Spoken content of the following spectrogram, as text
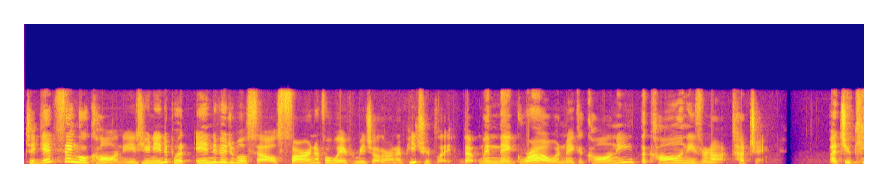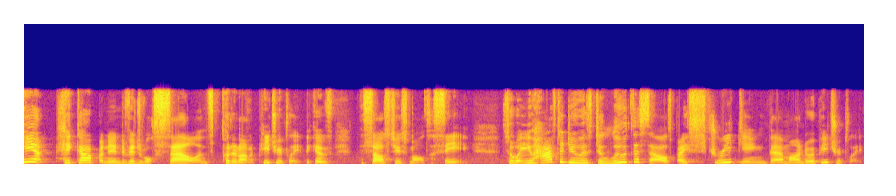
To get single colonies, you need to put individual cells far enough away from each other on a petri plate that when they grow and make a colony, the colonies are not touching. But you can't pick up an individual cell and put it on a petri plate because the cell's too small to see. So what you have to do is dilute the cells by streaking them onto a petri plate.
